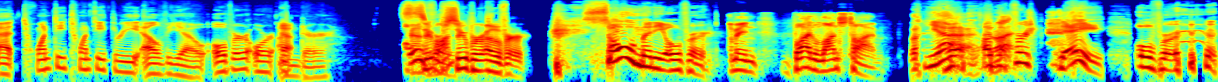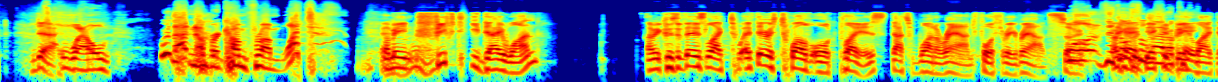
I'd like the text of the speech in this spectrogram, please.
at 2023 LVO. Over or Yeah. under? super, Over. super over. So many over. I mean, by lunchtime. Yeah, on the first day over Yeah. 12. Where'd that number come from? What? I mean, 50 day one. I mean, because if there's like tw- if there is 12 orc players, that's one around for three rounds. So well, it's okay, also there that, could okay. be like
